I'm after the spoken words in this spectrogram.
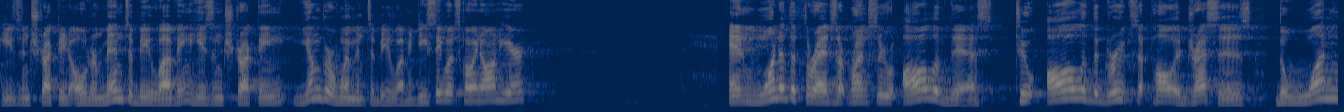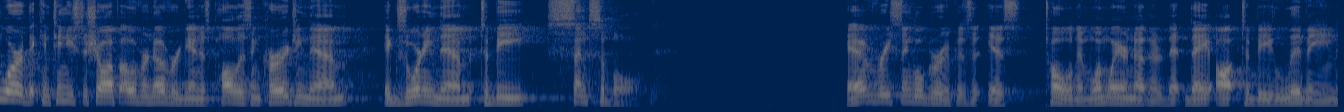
He's instructed older men to be loving, he's instructing younger women to be loving. Do you see what's going on here? And one of the threads that runs through all of this, to all of the groups that Paul addresses, the one word that continues to show up over and over again is Paul is encouraging them, exhorting them to be sensible. Every single group is, is told in one way or another that they ought to be living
